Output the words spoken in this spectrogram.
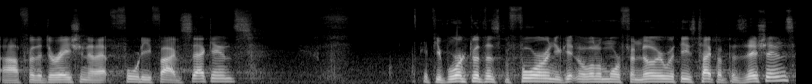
uh, for the duration of that 45 seconds. If you've worked with us before and you're getting a little more familiar with these type of positions,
